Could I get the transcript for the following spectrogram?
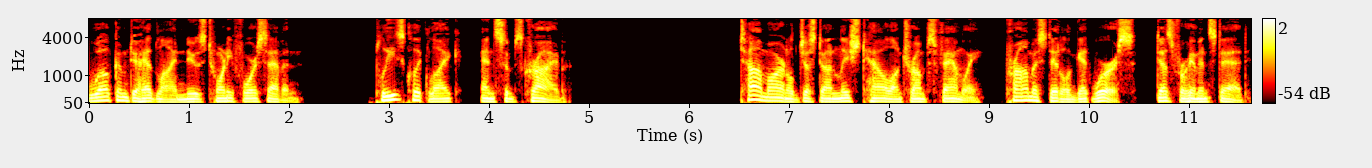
Welcome to Headline News 24/7. Please click like and subscribe. Tom Arnold just unleashed hell on Trump's family, promised it'll get worse, does for him instead.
